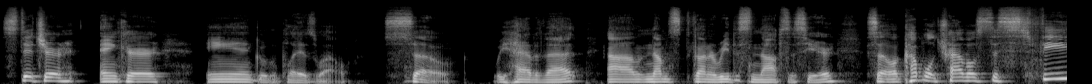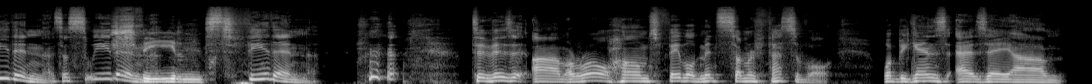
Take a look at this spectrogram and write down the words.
Stitcher, Anchor, and Google Play as well. So we have that. Um, and I'm just going to read the synopsis here. So a couple travels to Sweden. So Sweden. Sweden. Sweden. to visit um, a rural home's fabled midsummer festival. What begins as a um,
